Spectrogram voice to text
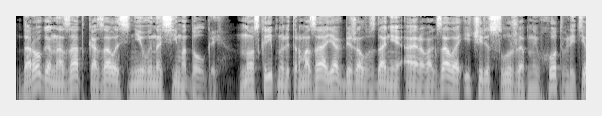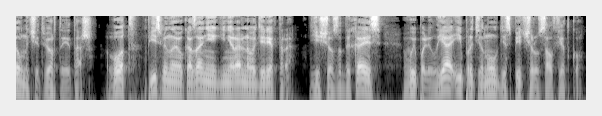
Дорога назад казалась невыносимо долгой. Но скрипнули тормоза, я вбежал в здание аэровокзала и через служебный вход влетел на четвертый этаж. Вот, письменное указание генерального директора. Еще задыхаясь, выпалил я и протянул диспетчеру салфетку.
